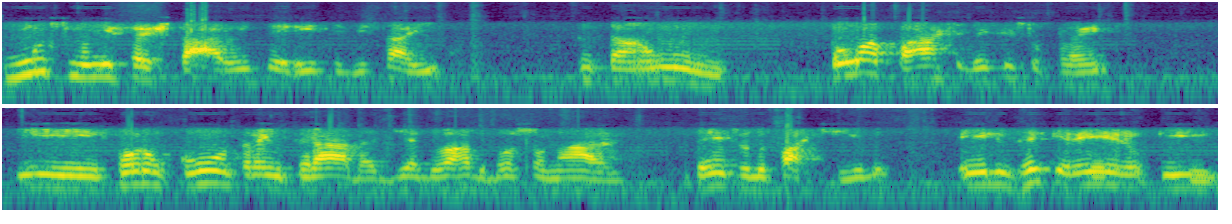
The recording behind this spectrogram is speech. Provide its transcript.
muitos manifestaram interesse de sair. Então, boa parte desses suplentes que foram contra a entrada de Eduardo Bolsonaro dentro do partido, eles requereram que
